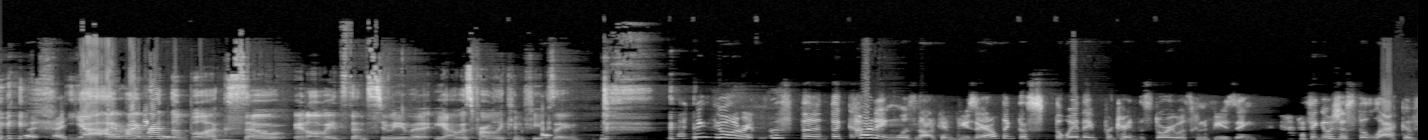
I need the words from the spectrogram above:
I- yeah, I, I I read the book, so it all made sense to me. But yeah, it was probably confusing. I think the only re- the the cutting was not confusing. I don't think this the way they portrayed the story was confusing. I think it was just the lack of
